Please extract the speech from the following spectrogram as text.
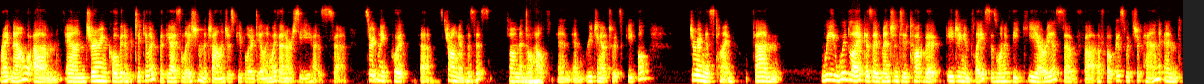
right now. Um, and during COVID in particular, with the isolation and the challenges people are dealing with, NRC has uh, certainly put uh, strong emphasis on mental health and, and reaching out to its people during this time. Um, we would like, as I'd mentioned, to talk about aging in place as one of the key areas of, uh, of focus with Japan. And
